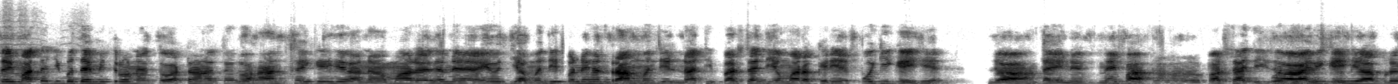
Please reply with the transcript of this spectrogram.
જય માતાજી બધા મિત્રોને. તો અટાણે તો જો હાન થઈ ગઈ છે અને અમારે છે ને અયોધ્યા મંદિર બને છે ને રામ મંદિર નાથી પ્રસાદી અમારા ઘરે પહોંચી ગઈ છે. પ્રસાદી જો આવી ગઈ છે. આપણે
